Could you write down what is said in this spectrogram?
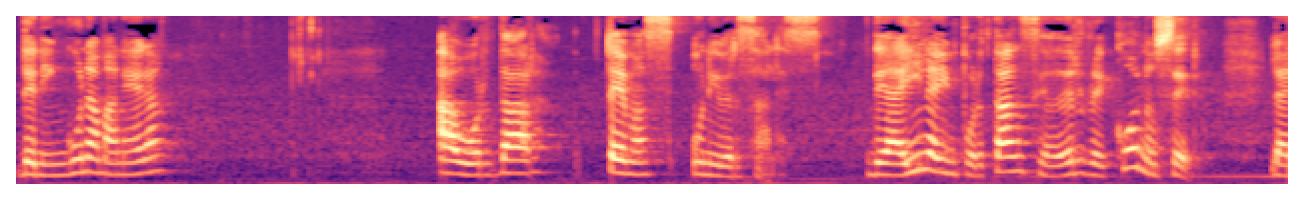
de ninguna manera abordar temas universales. De ahí la importancia de reconocer la,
